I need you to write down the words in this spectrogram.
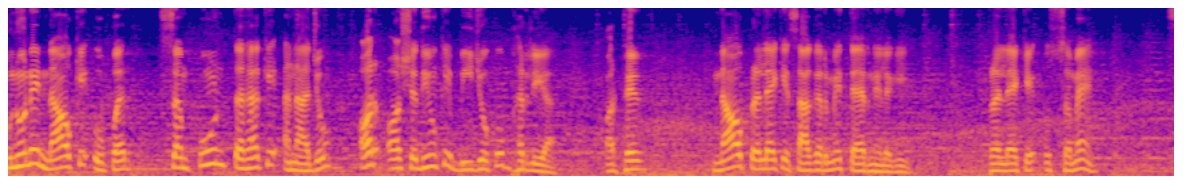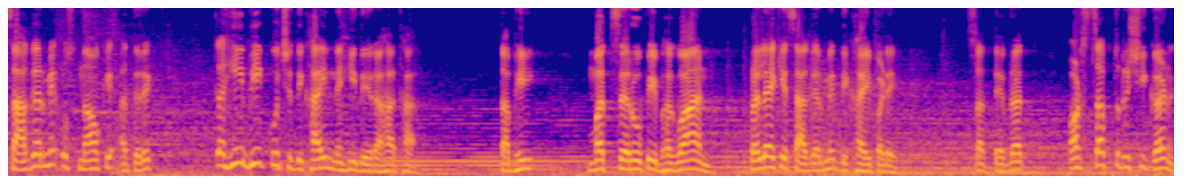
उन्होंने नाव के ऊपर संपूर्ण तरह के अनाजों और औषधियों के बीजों को भर लिया और फिर नाव प्रलय के सागर में तैरने लगी। प्रलय के उस समय, सागर में उस नाव के अतिरिक्त कहीं भी कुछ दिखाई नहीं दे रहा था। तभी मत्स्य रूपी भगवान प्रलय के सागर में दिखाई पड़े। सत्यव्रत और सप्त ऋषि गण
